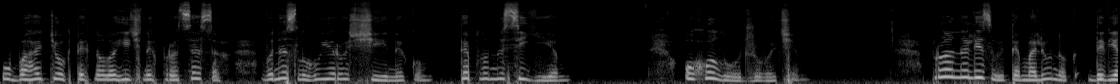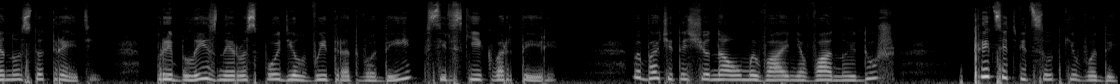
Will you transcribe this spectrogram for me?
У багатьох технологічних процесах вона слугує розчинником, теплоносієм, охолоджувачем. Проаналізуйте малюнок 93 приблизний розподіл витрат води в сільській квартирі. Ви бачите, що на умивання ванну і душ 30% води,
